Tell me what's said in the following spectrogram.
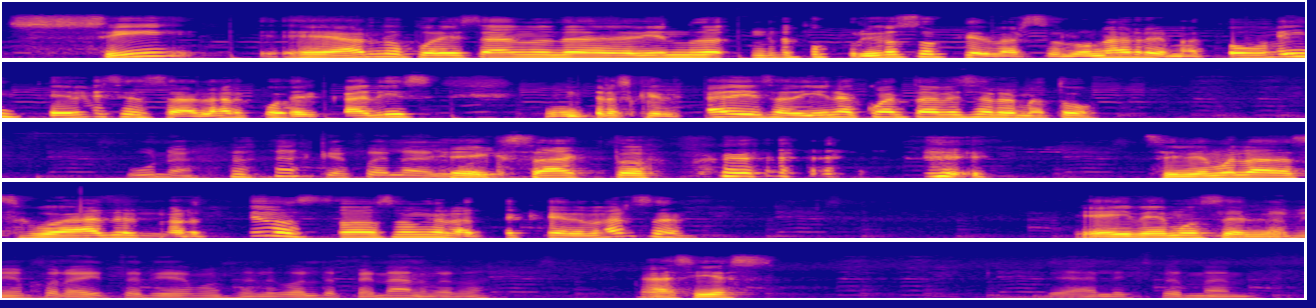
Sí, eh, Arno, por ahí está viendo un dato curioso que el Barcelona remató 20 veces al arco del Cádiz, mientras que el Cádiz, adivina cuántas veces remató. Una, que fue la del Exacto. si vemos las jugadas del partido, todos son el ataque del Barça. Y ahí vemos el. También por ahí teníamos el gol de penal, ¿verdad? Así es. De Alex Fernández.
